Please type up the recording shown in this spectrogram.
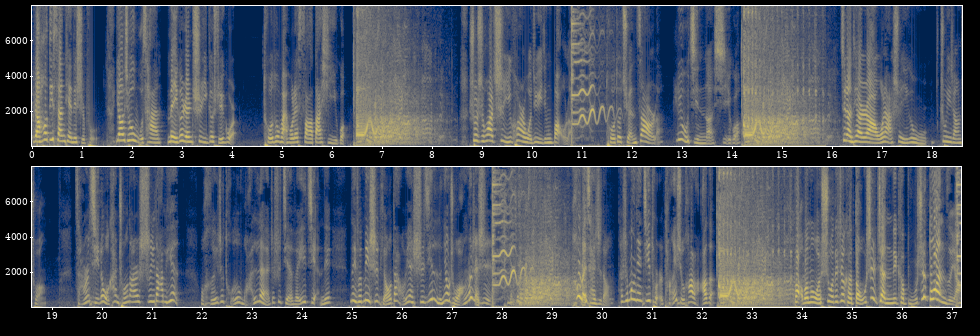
然后第三天的食谱要求午餐每个人吃一个水果，坨坨买回来仨大西瓜。说实话，吃一块我就已经饱了，坨坨全造了六斤呢西瓜。这两天啊，我俩睡一个屋，住一张床。早上起来我看床单湿一大片，我合计这坨坨完了，这是减肥减的。内分泌失调，大小便失禁了，尿床啊！这是。后来才知道，他是梦见鸡腿躺一宿哈喇子。宝宝们，我说的这可都是真的，可不是段子呀。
